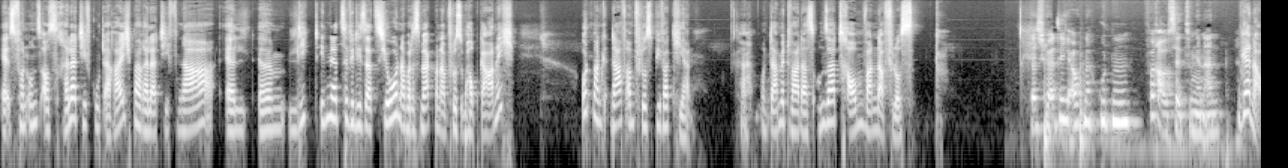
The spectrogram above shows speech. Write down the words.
Er ist von uns aus relativ gut erreichbar, relativ nah. Er ähm, liegt in der Zivilisation, aber das merkt man am Fluss überhaupt gar nicht. Und man darf am Fluss bivakieren. Ja, und damit war das unser Traumwanderfluss. Das hört sich auch nach guten Voraussetzungen an. Genau.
